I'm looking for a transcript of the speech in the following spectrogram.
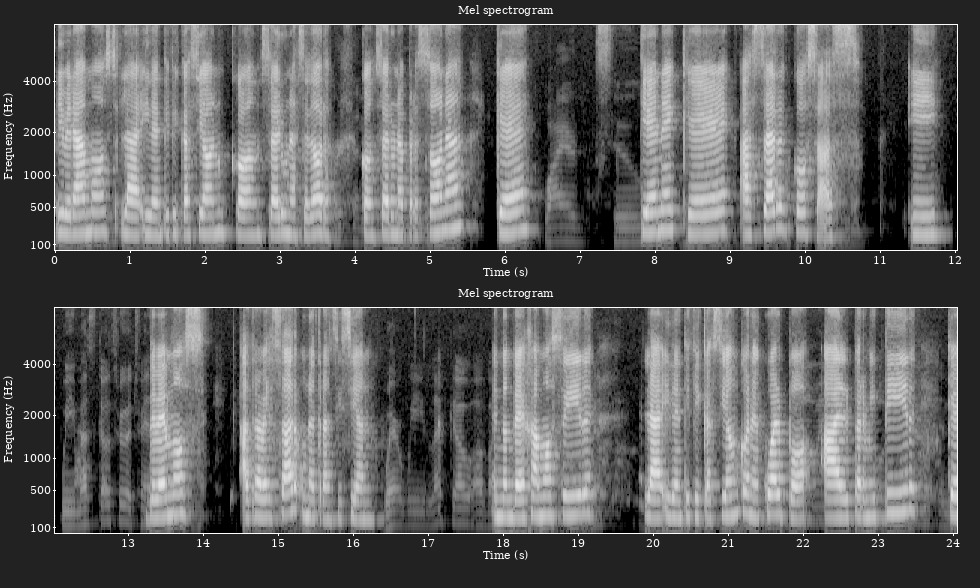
Liberamos la identificación con ser un hacedor, con ser una persona que tiene que hacer cosas y debemos atravesar una transición en donde dejamos ir la identificación con el cuerpo al permitir que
